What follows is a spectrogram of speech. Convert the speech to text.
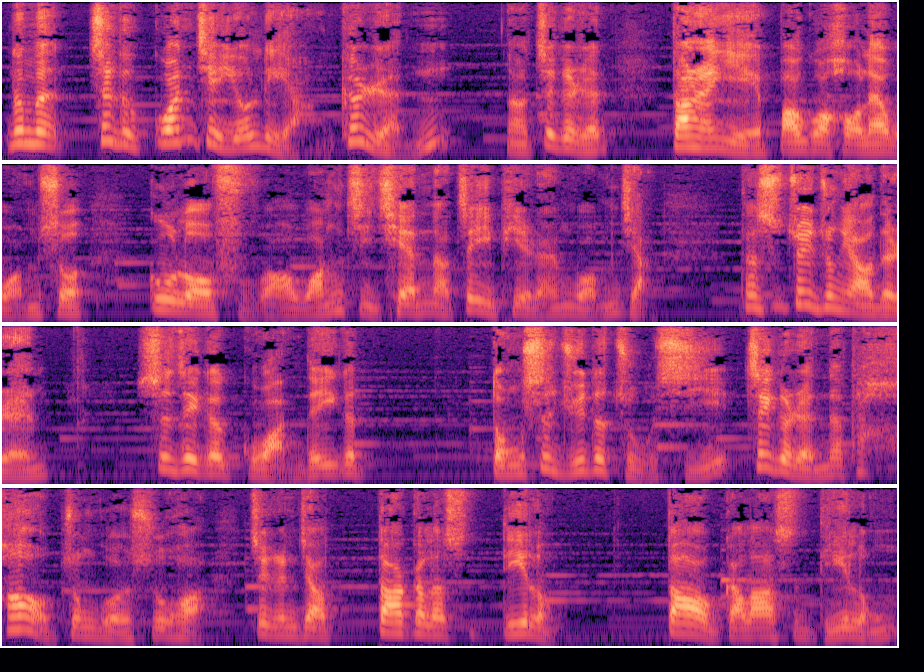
那么这个关键有两个人啊，这个人当然也包括后来我们说顾洛甫啊、王继谦呐这一批人，我们讲。但是最重要的人是这个馆的一个。董事局的主席这个人呢，他好中国书画。这个人叫 Douglas Dillon，道格拉斯·狄龙。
